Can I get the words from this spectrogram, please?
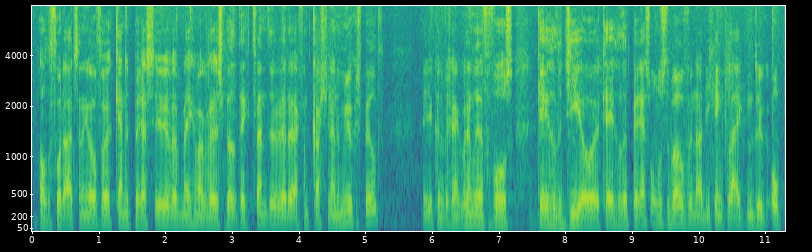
hadden het voor de uitzending over Kenneth Perez. We hebben meegemaakt, we speelden tegen Twente. We werden echt van het kastje naar de muur gespeeld. Je kunt waarschijnlijk ook herinneren. Vervolgens kegelde Gio, eh, kegelde Perez ondersteboven. Nou, die ging gelijk natuurlijk op.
